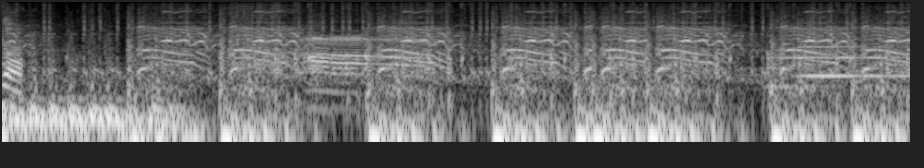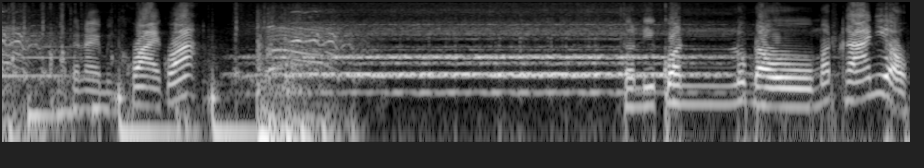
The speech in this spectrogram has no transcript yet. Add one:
rồi. Cái này mình khoai quá. Tần đi quân lúc đầu mất khá nhiều.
